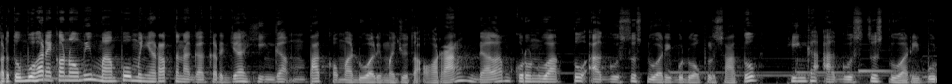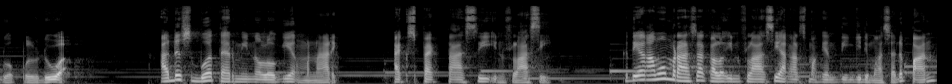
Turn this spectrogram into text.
Pertumbuhan ekonomi mampu menyerap tenaga kerja hingga 4,25 juta orang dalam kurun waktu Agustus 2021 hingga Agustus 2022. Ada sebuah terminologi yang menarik, ekspektasi inflasi. Ketika kamu merasa kalau inflasi akan semakin tinggi di masa depan,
